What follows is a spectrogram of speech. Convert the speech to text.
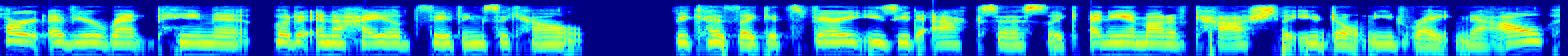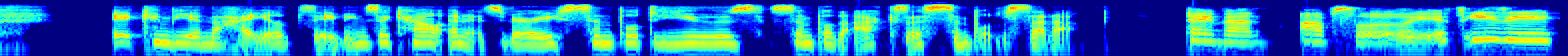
part of your rent payment put it in a high yield savings account because like it's very easy to access like any amount of cash that you don't need right now it can be in the high yield savings account and it's very simple to use simple to access simple to set up Amen. Absolutely. It's easy.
